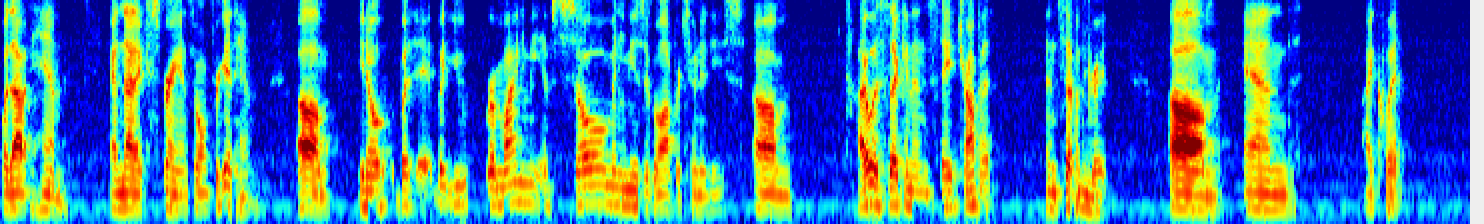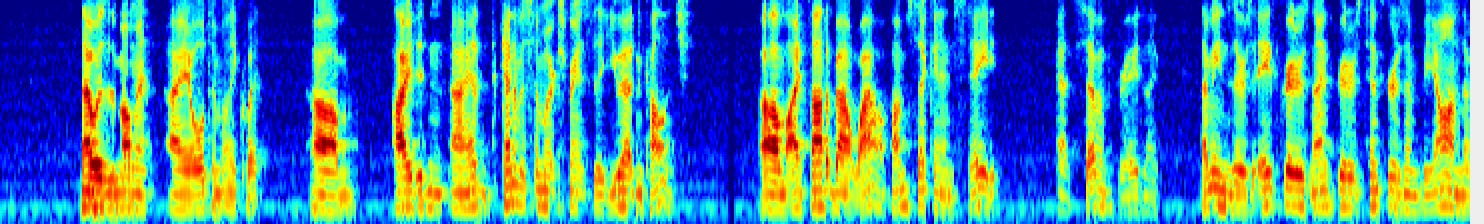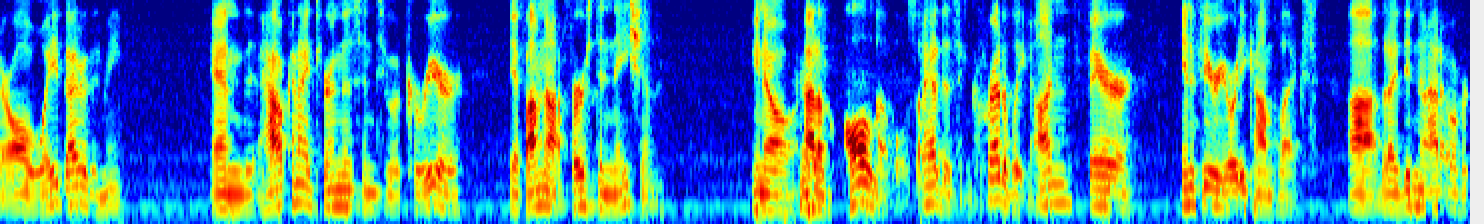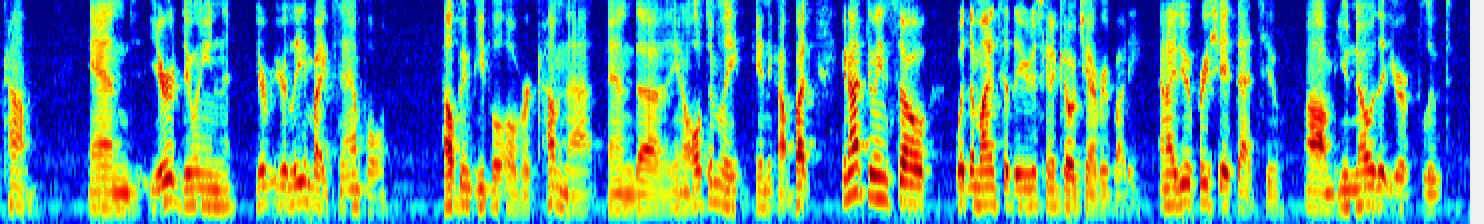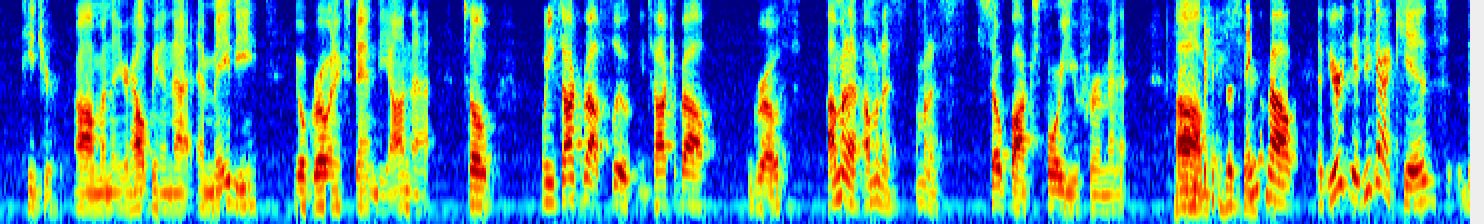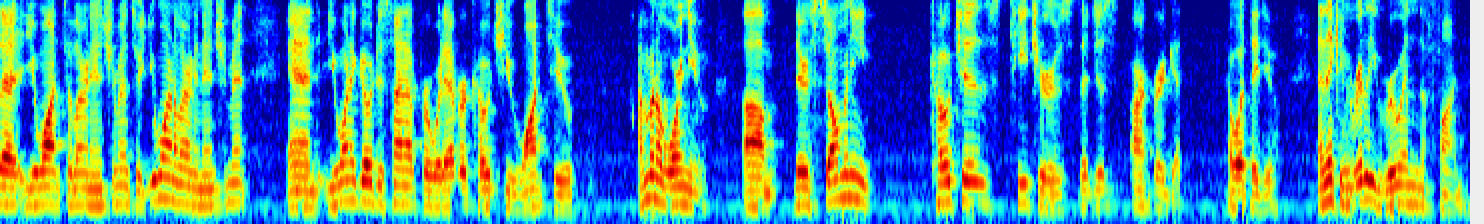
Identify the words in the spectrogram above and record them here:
without him and that experience. I won't forget him. Um, you know, but but you reminded me of so many musical opportunities. Um, I was second in state trumpet in seventh mm. grade, um, and I quit. That was the moment I ultimately quit. Um, I didn't. I had kind of a similar experience that you had in college. Um, I thought about, wow, if I'm second in state at seventh grade, like that means there's eighth graders, ninth graders, tenth graders, and beyond that are all way better than me. And how can I turn this into a career if I'm not first in nation? you know, right. out of all levels. I had this incredibly unfair inferiority complex uh, that I didn't know how to overcome. And you're doing, you're, you're leading by example, helping people overcome that, and uh, you know, ultimately gain the comp. But you're not doing so with the mindset that you're just going to coach everybody. And I do appreciate that too. Um, you know that you're a flute teacher um, and that you're helping in that, and maybe you'll grow and expand beyond that. So when you talk about flute, you talk about growth. I'm gonna I'm gonna I'm gonna soapbox for you for a minute. Um, okay, the sure. thing about if you're if you got kids that you want to learn instruments or you want to learn an instrument and you want to go to sign up for whatever coach you want to, I'm gonna warn you. Um, there's so many coaches, teachers that just aren't very good at what they do, and they can really ruin the fun.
